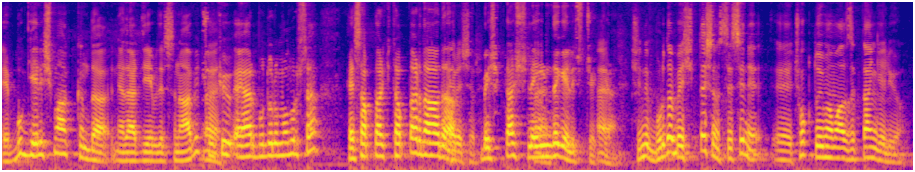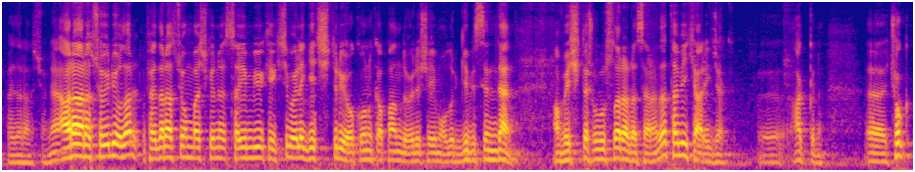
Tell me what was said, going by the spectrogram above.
E, bu gelişme hakkında neler diyebilirsin abi? Çünkü eğer bu durum olursa hesaplar kitaplar daha da Gelişir. Beşiktaş lehinde gelişecek Evet. yani. Şimdi burada Beşiktaş'ın sesini e, çok duymamazlıktan geliyor federasyon. Yani ara ara söylüyorlar. Federasyon Başkanı Sayın Büyükekşi böyle geçiştiriyor. O konu kapandı öyle şey mi olur gibisinden. Ama Beşiktaş uluslararası arenada tabii ki arayacak e, hakkını. E, çok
